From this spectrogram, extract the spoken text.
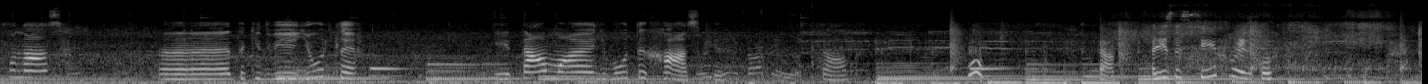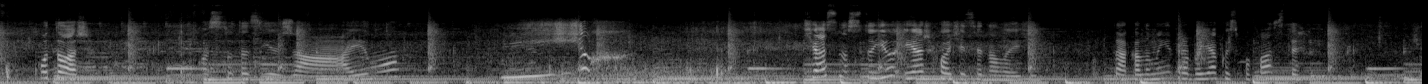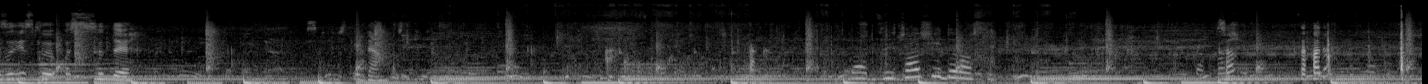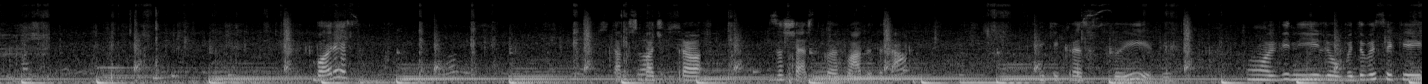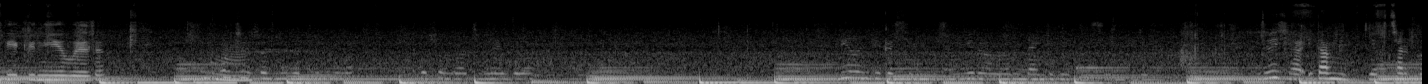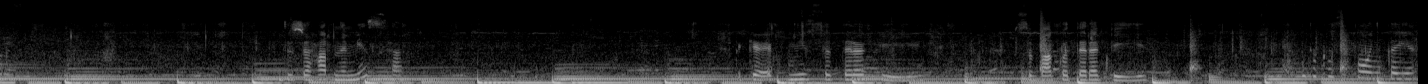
у нас е, такі дві юрти, і там мають бути хаски. Так. У. Так. Аліса, стій хвильку. Отож, ось тут з'їжджаємо. Чесно стою і аж хочеться на лижі. Так, але мені треба якось попасти завіскою ось сюди. Ідемо. Так, Так, дівчачі і дорослі. все? Заходимо? Борис? Так, собачку треба за шерсткою гладити, так? Які красиві. Ой, він її любить. Дивись, який, як він її лиже. Там є гори. Дуже гарне місце. Таке як місце терапії, собакотерапії. Така спонька є.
